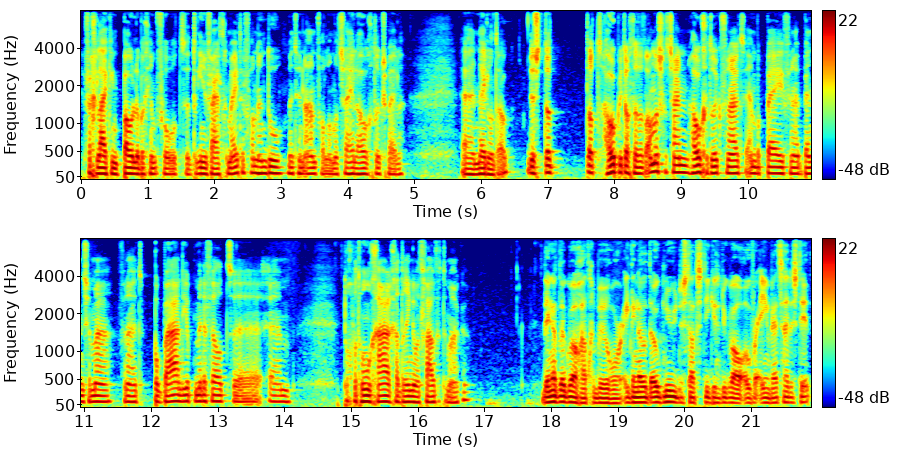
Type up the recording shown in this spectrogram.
In vergelijking, Polen begint bijvoorbeeld eh, 53 meter van hun doel met hun aanvallen, omdat ze hele hoge druk spelen. Eh, Nederland ook. Dus dat, dat hoop je toch dat het anders gaat zijn. Hoge druk vanuit Mbappé, vanuit Benzema, vanuit Pogba, die op het middenveld eh, ehm, toch wat Hongaren gaat dringen wat fouten te maken. Ik denk dat het ook wel gaat gebeuren hoor. Ik denk dat het ook nu, de statistiek is natuurlijk wel over één wedstrijd is dit.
